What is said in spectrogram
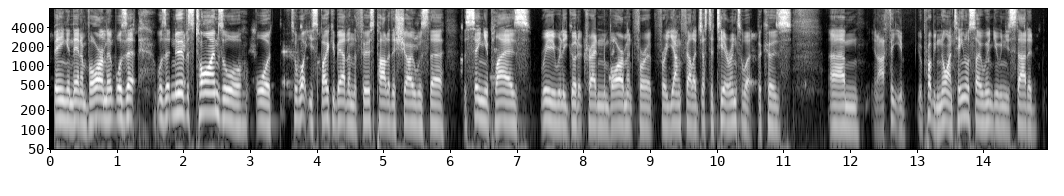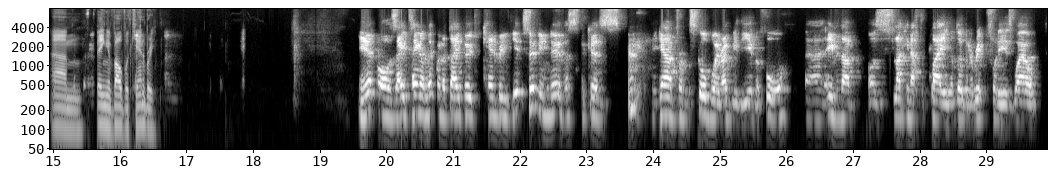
being in that environment. Was it was it nervous times, or or to what you spoke about in the first part of the show was the the senior players really really good at creating an environment for a, for a young fella just to tear into it because. Um, you know, I think you, you're probably 19 or so, weren't you, when you started um, being involved with Canterbury? Yeah, I was 18, I think, when I debuted for Canterbury. Yeah, certainly nervous because you're going from schoolboy rugby the year before, uh, even though I was lucky enough to play a little bit of rep footy as well.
